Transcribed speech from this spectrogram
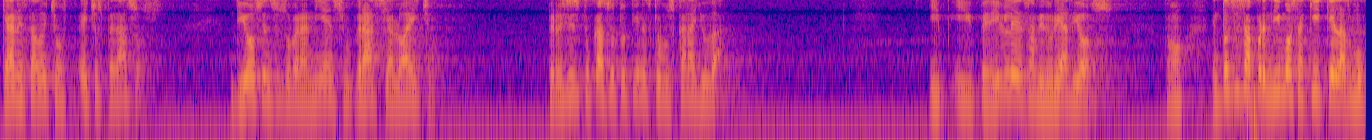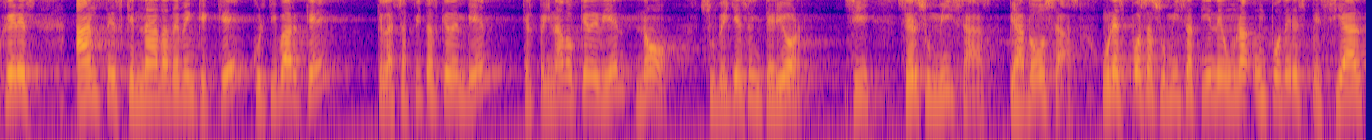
que han estado hechos, hechos pedazos. Dios en su soberanía, en su gracia lo ha hecho. Pero si es tu caso, tú tienes que buscar ayuda y, pedirle sabiduría a Dios. ¿no? Entonces aprendimos aquí que las mujeres antes que nada deben que ¿qué? cultivar qué? Que las chapitas queden bien, que el peinado quede bien. No, su belleza interior. ¿sí? Ser sumisas, piadosas. Una esposa sumisa tiene un poder especial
